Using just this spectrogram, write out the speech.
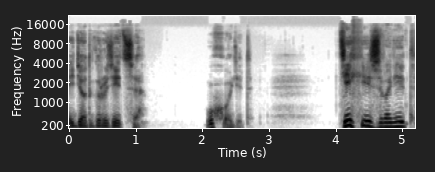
идет грузиться. Уходит. Тихий звонит.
